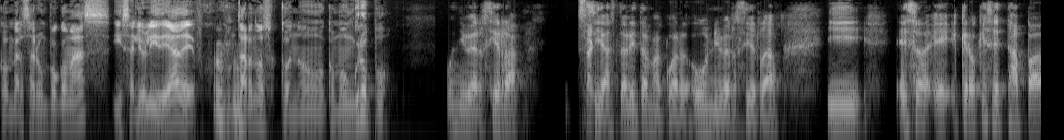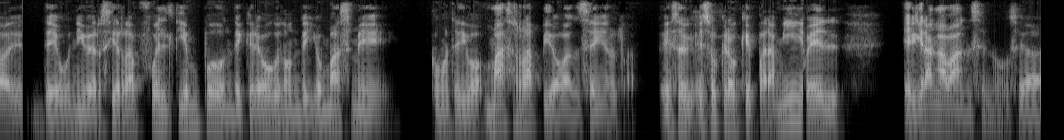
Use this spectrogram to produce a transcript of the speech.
conversar un poco más y salió la idea de juntarnos con como un grupo. Universirap. Sí, hasta ahorita me acuerdo, Universirap. Y eso, eh, creo que esa etapa de Universirap fue el tiempo donde creo donde yo más me, ¿cómo te digo? Más rápido avancé en el rap. Eso, eso creo que para mí fue el, el gran avance, ¿no? O sea,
